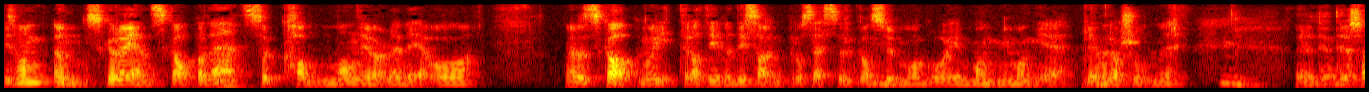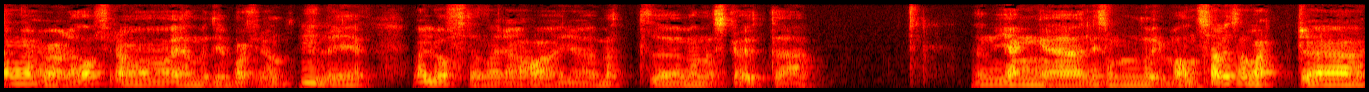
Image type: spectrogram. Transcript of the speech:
Hvis man ønsker å gjenskape det, så kan man gjøre det ved å skape noen iterative designprosesser som kan summe og gå i mange, mange generasjoner. Det er litt interessant å høre det da, fra en med din bakgrunn. Mm. Fordi veldig ofte når jeg har eh, møtt eh, mennesker ute, den gjenge liksom, nordmann, så har det liksom vært eh,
